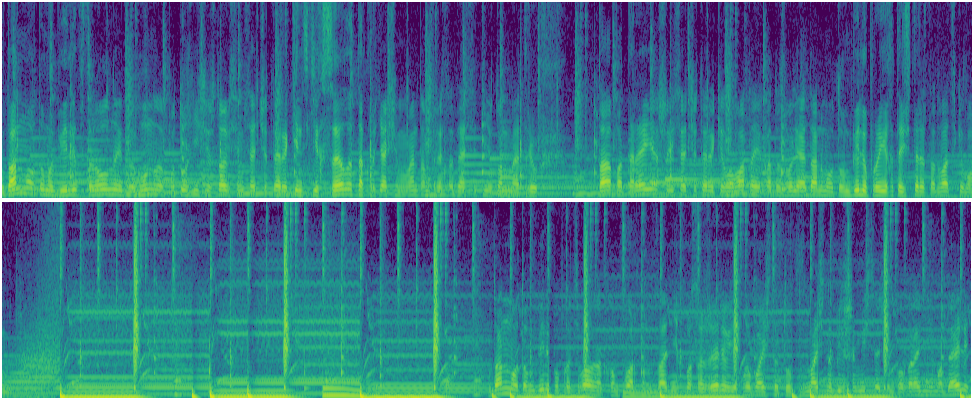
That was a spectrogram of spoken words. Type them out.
У даному автомобілі встановлений двигун потужністю 184 кінських сили та крутящим моментом 310 Нм та батарея 64 кВт, яка дозволяє даному автомобілю проїхати 420 км. У даному автомобілі попрацювали над комфортом задніх пасажирів. Як ви бачите, тут значно більше місця, ніж попередній моделі.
